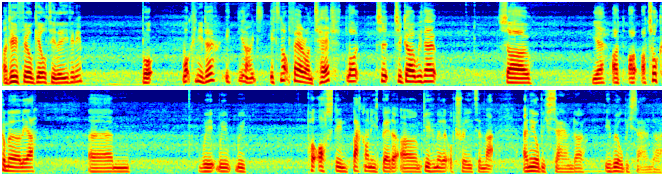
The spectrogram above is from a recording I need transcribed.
I do feel guilty leaving him, but what can you do? It, you know, it's, it's not fair on Ted. Like, to, to go without. So, yeah, I, I, I took them earlier. Um, we, we, we put Austin back on his bed at home, give him a little treat and that, and he'll be sounder. He will be sounder.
